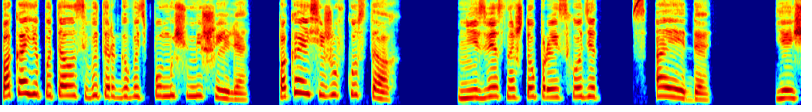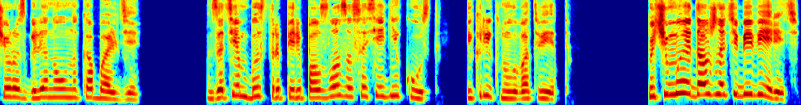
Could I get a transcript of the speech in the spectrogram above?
Пока я пыталась выторговать помощь у Мишеля, пока я сижу в кустах, неизвестно, что происходит с Аэда. Я еще раз глянула на Кабальди. Затем быстро переползла за соседний куст и крикнула в ответ. «Почему я должна тебе верить?»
